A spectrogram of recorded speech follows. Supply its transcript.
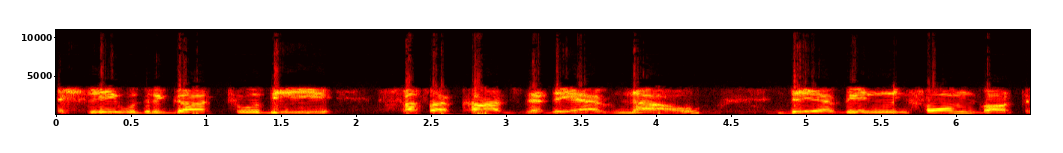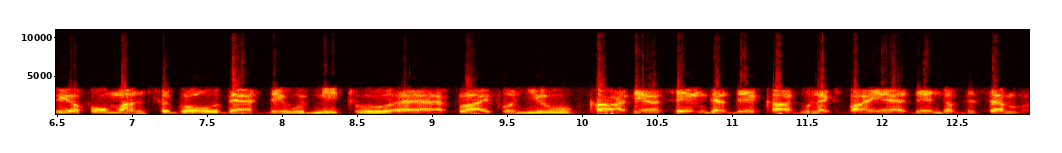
especially with regard to the SASSA cards that they have now. They have been informed about three or four months ago that they would need to uh, apply for new card. They are saying that their card will expire at the end of December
